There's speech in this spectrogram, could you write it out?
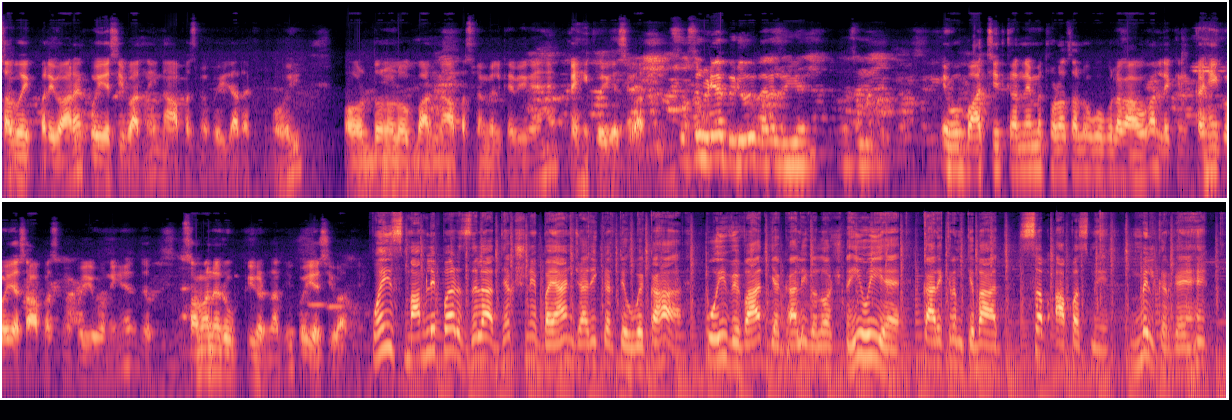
सब एक परिवार है। कोई ऐसी बात नहीं। ना आपस में कोई ज़्यादा हुई और दोनों लोग बाद में आपस में मिलकर भी गए हैं कहीं कोई ऐसी बात नहीं। सोशल मीडिया वीडियो भी वायरल हुई है वो बातचीत करने में थोड़ा सा लोगों को लगा होगा लेकिन कहीं कोई ऐसा आपस में कोई वो नहीं है जब सामान्य रूप की घटना थी कोई ऐसी बात नहीं। वहीं इस मामले पर जिला अध्यक्ष ने बयान जारी करते हुए कहा कोई विवाद या गाली गलौच नहीं हुई है कार्यक्रम के बाद सब आपस में मिलकर गए हैं।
